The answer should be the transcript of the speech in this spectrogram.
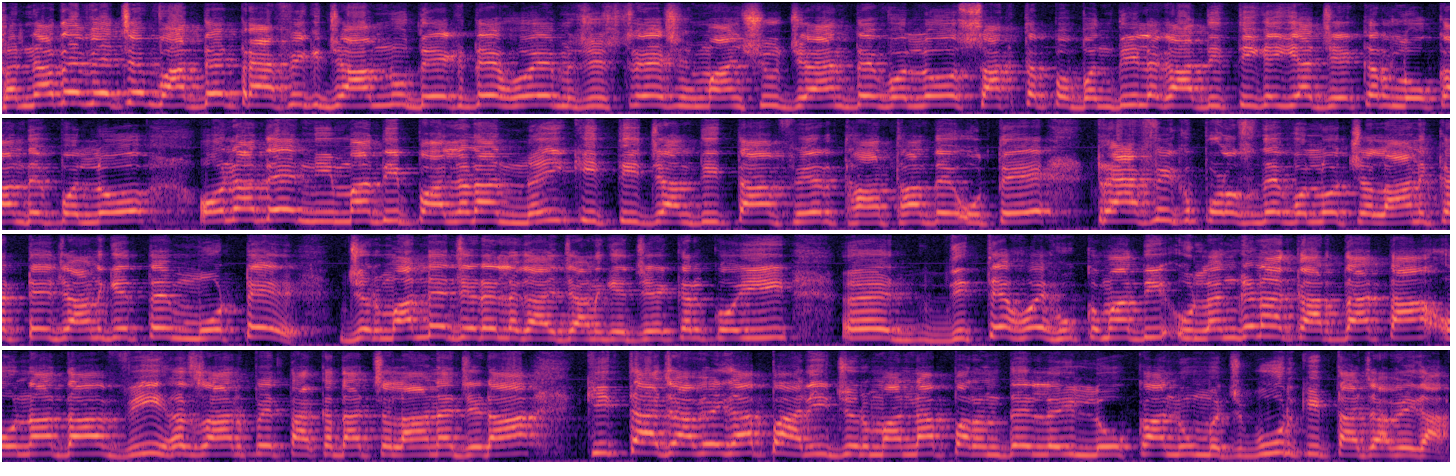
ਖੰਨਾ ਦੇ ਵਿੱਚ ਵਾਧੇ ਟ੍ਰੈਫਿਕ ਜਾਮ ਨੂੰ ਦੇਖਦੇ ਹੋਏ ਮੈਜਿਸਟ੍ਰੇਟ ਹਿਮਾਂਸ਼ੂ ਜੈਨ ਦੇ ਵੱਲੋਂ ਸਖਤ ਪਾਬੰਦੀ ਲਗਾ ਦਿੱਤੀ ਗਈ ਹੈ। ਜੇਕਰ ਲੋਕਾਂ ਦੇ ਵੱਲੋਂ ਉਹਨਾਂ ਦੇ ਨਿਯਮਾਂ ਦੀ ਪਾਲਣਾ ਨਹੀਂ ਕੀਤੀ ਜਾਂਦੀ ਤਾਂ ਫਿਰ ਥਾਂ-ਥਾਂ ਦੇ ਉੱਤੇ ਟ੍ਰੈਫਿਕ ਪੁਲਿਸ ਦੇ ਵੱਲੋਂ ਚਲਾਨ ਕੱਟੇ ਜਾਣਗੇ ਤੇ ਮੋٹے ਜੁਰਮਾਨੇ ਜਿਹੜੇ ਲਗਾਏ ਜਾਣਗੇ। ਜੇਕਰ ਕੋਈ ਅਹ, ਦਿੱਤੇ ਹੋਏ ਹੁਕਮਾਂ ਦੀ ਉਲੰਘਣਾ ਕਰਦਾ ਤਾਂ ਉਹਨਾਂ ਦਾ 20000 ਰੁਪਏ ਤੱਕ ਦਾ ਚਲਾਨ ਹੈ ਜਿਹੜਾ ਕੀਤਾ ਜਾਵੇਗਾ। ਭਾਰੀ ਜੁਰਮਾਨਾ ਭਰਨ ਦੇ ਲਈ ਲੋਕਾਂ ਨੂੰ ਮਜਬੂਰ ਕੀਤਾ ਜਾਵੇਗਾ।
